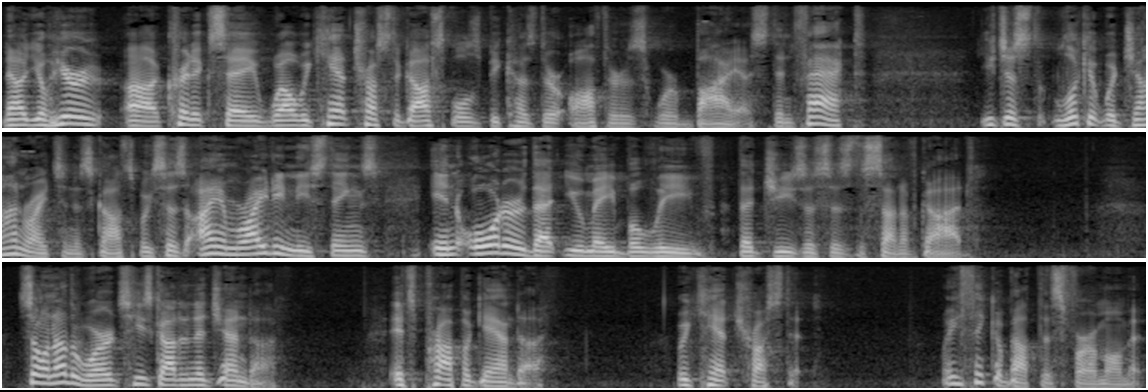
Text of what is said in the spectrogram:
Now, you'll hear uh, critics say, well, we can't trust the Gospels because their authors were biased. In fact, you just look at what John writes in his Gospel. He says, I am writing these things in order that you may believe that Jesus is the Son of God. So, in other words, he's got an agenda. It's propaganda. We can't trust it. Well, you think about this for a moment.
